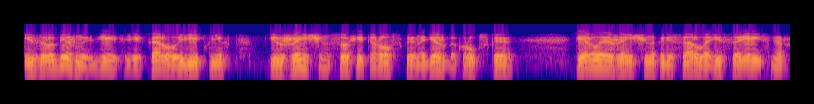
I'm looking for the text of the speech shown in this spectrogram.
Из зарубежных деятелей Карл Липкнехт, из женщин Софья Перовская, Надежда Крупская — Первая женщина-комиссар Лариса Рейснер.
